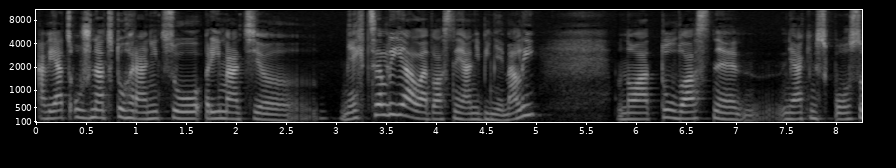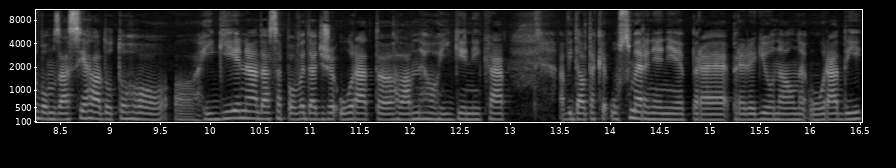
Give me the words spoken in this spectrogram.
a viac už nad tú hranicu príjmať e, nechceli, ale vlastne ani by nemali. No a tu vlastne nejakým spôsobom zasiahla do toho e, hygiena. Dá sa povedať, že úrad hlavného hygienika vydal také usmernenie pre, pre regionálne úrady,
